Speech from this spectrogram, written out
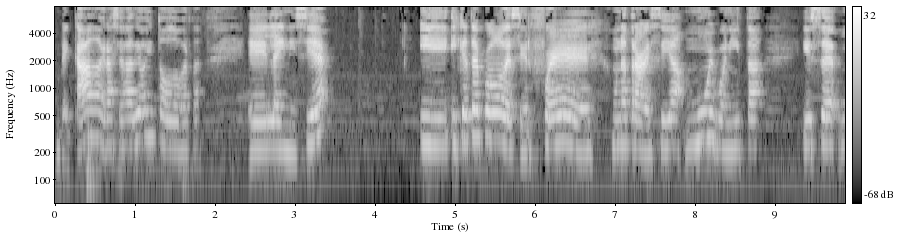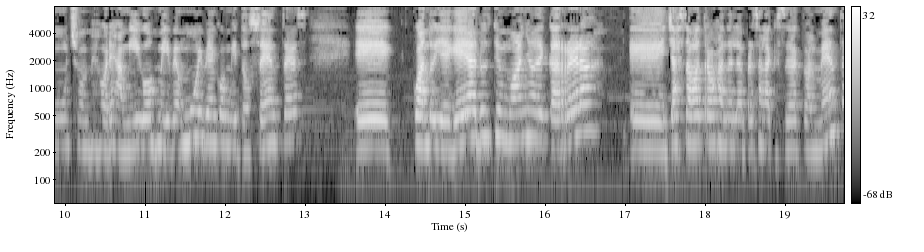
becada, gracias a Dios y todo, ¿verdad? Eh, la inicié y, y, ¿qué te puedo decir? Fue una travesía muy bonita, hice muchos mejores amigos, me iba muy bien con mis docentes. Eh, cuando llegué al último año de carrera, eh, ya estaba trabajando en la empresa en la que estoy actualmente,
